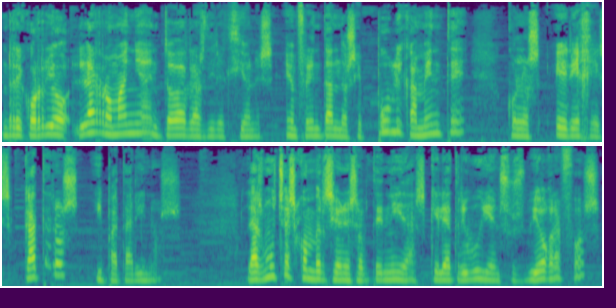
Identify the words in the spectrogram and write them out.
recorrió la Romaña en todas las direcciones, enfrentándose públicamente con los herejes cátaros y patarinos. Las muchas conversiones obtenidas que le atribuyen sus biógrafos,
